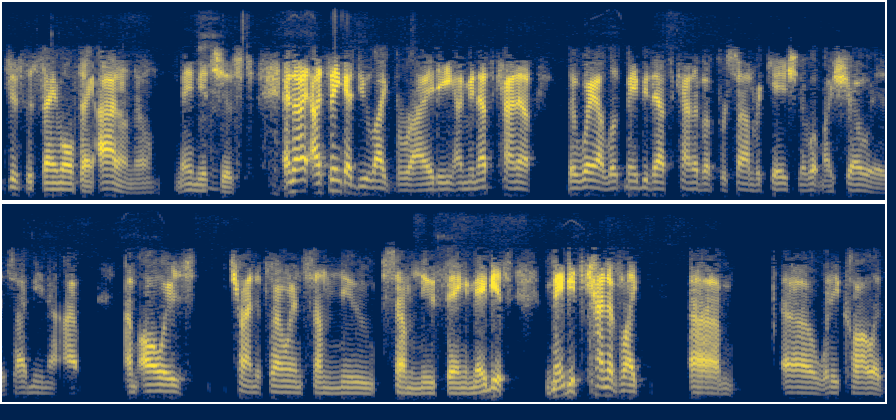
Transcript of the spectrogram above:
just the same old thing. I don't know. Maybe it's just, and I, I think I do like variety. I mean, that's kind of the way I look. Maybe that's kind of a personification of what my show is. I mean, I, I'm always trying to throw in some new, some new thing. And maybe it's, maybe it's kind of like, um, uh, what do you call it?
